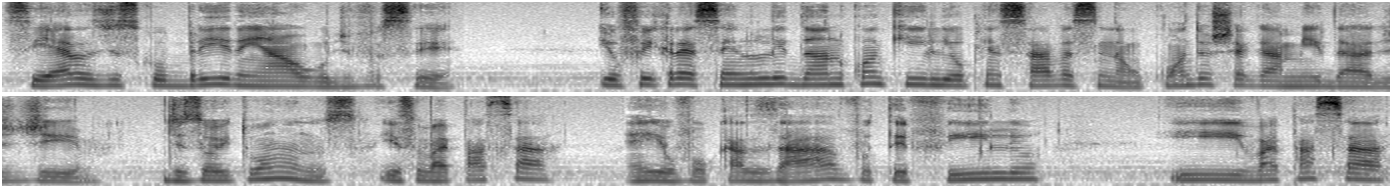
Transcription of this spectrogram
se elas descobrirem algo de você. Eu fui crescendo lidando com aquilo e eu pensava assim: não, quando eu chegar à minha idade de 18 anos, isso vai passar. É, eu vou casar, vou ter filho e vai passar.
